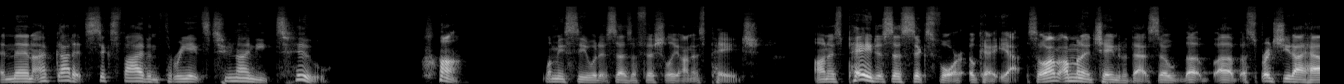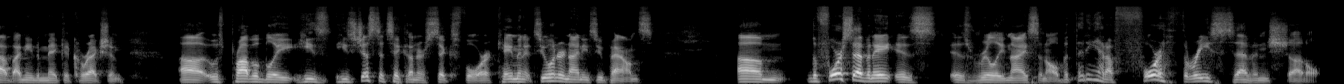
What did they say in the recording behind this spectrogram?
And then I've got it six five and three eighths, 292. Huh. Let me see what it says officially on his page. On his page, it says six four. Okay, yeah. So I'm, I'm going to change with that. So the, uh, a spreadsheet I have, I need to make a correction. Uh, it was probably he's he's just a tick under six four. Came in at 292 pounds. Um, the 478 is is really nice and all, but then he had a 437 shuttle.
